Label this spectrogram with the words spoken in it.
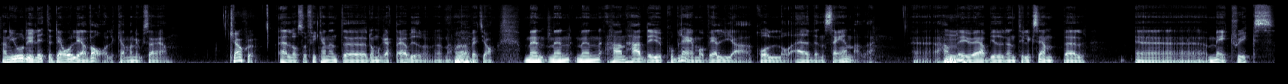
han gjorde ju lite dåliga val kan man nog säga. Kanske. Eller så fick han inte de rätta erbjudandena, vad vet jag. Men, men, men han hade ju problem att välja roller även senare. Eh, han Mm. blev ju erbjuden till exempel eh, Matrix,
